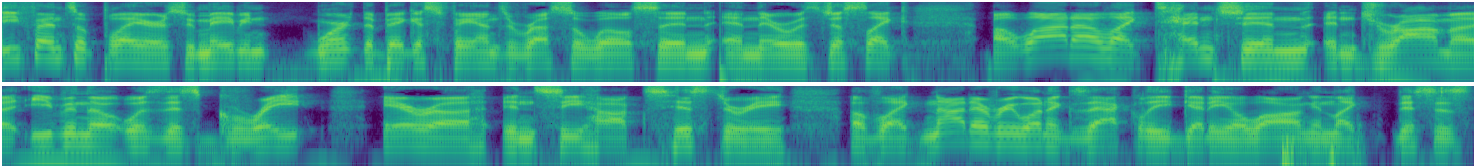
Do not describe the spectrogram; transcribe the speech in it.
defensive players who maybe weren't the biggest fans of Russell Wilson and there was just like a lot of like tension and drama even though it was this great era in Seahawks history of like not everyone exactly getting along and like this is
